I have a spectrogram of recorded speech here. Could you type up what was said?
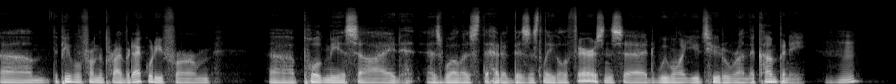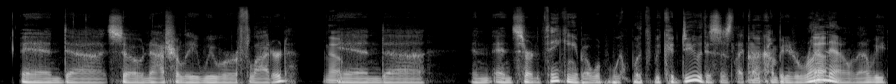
um, the people from the private equity firm uh, pulled me aside, as well as the head of business legal affairs, and said, "We want you two to run the company." Mm-hmm. And uh, so naturally, we were flattered, Yeah. and. Uh, and, and started thinking about what we, what we could do. This is like our company to run Yeah. now. Now we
